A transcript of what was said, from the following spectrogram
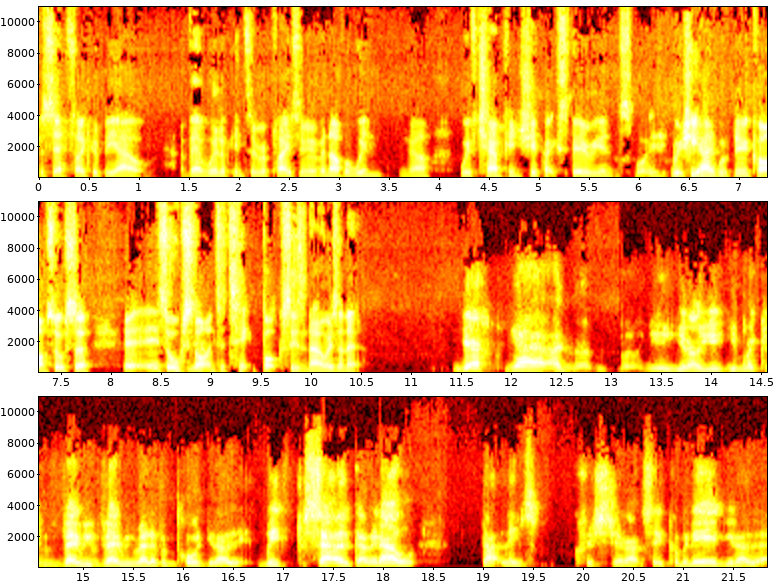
Pussetto could be out, and then we're looking to replace him with another winger with championship experience, which he had with Newcastle. So it's all starting yeah. to tick boxes now, isn't it? Yeah, yeah, and uh, you you know you, you make a very very relevant point. You know, with Pussetto going out, that leaves Christian Atsu coming in. You know,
